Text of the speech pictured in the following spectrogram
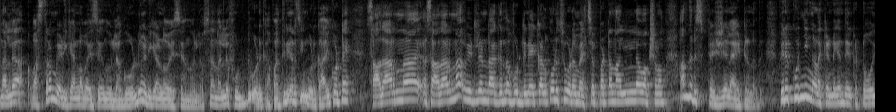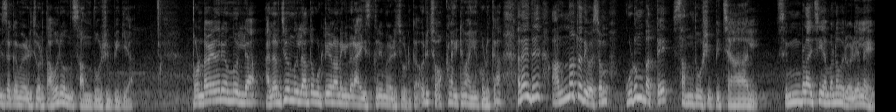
നല്ല വസ്ത്രം മേടിക്കാനുള്ള പൈസയൊന്നുമില്ല ഗോൾഡ് മേടിക്കാനുള്ള പൈസയൊന്നുമില്ല. പക്ഷേ നല്ല ഫുഡ് കൊടുക്കുക പത്തിരി ഇറച്ചിയും കൊടുക്കുക ആയിക്കോട്ടെ സാധാരണ സാധാരണ വീട്ടിലുണ്ടാക്കുന്ന ഫുഡിനേക്കാൾ കുറച്ചുകൂടെ മെച്ചപ്പെട്ട നല്ല ഭക്ഷണം അതൊരു സ്പെഷ്യലായിട്ടുള്ളത് പിന്നെ കുഞ്ഞുങ്ങളൊക്കെ ഉണ്ടെങ്കിൽ എന്തെങ്കിലും ടോയ്സ് ഒക്കെ മേടിച്ചു കൊടുത്ത് അവരൊന്ന് സന്തോഷിപ്പിക്കുക. തൊണ്ടവേദനയൊന്നുമില്ല അലർജി ഒന്നും ഇല്ലാത്ത കുട്ടികളാണെങ്കിൽ ഒരു ഐസ്ക്രീം മേടിച്ചു കൊടുക്കുക ഒരു ചോക്ലേറ്റ് വാങ്ങി കൊടുക്കുക. അതായത് അന്നത്തെ ദിവസം കുടുംബത്തെ സന്തോഷിപ്പിച്ചാൽ. സിമ്പിളായി ചെയ്യാൻ പറ്റുന്ന പരിപാടിയല്ലേ?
